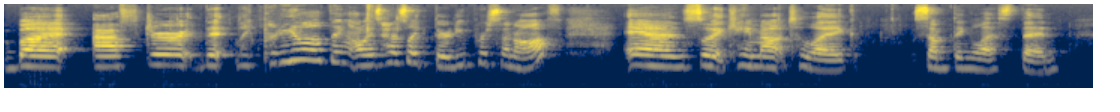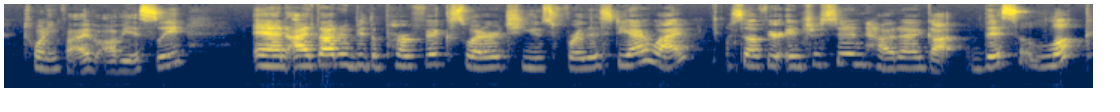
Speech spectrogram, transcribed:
But after the, like Pretty Little Thing always has like 30% off. And so it came out to like something less than 25 obviously. And I thought it would be the perfect sweater to use for this DIY. So if you're interested in how I got this look,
